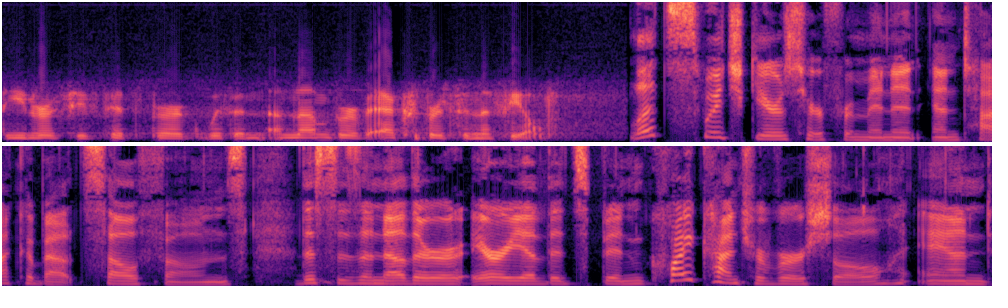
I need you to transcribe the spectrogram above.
the University of Pittsburgh with a, a number of experts in the field. Let's switch gears here for a minute and talk about cell phones. This is another area that's been quite controversial. And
